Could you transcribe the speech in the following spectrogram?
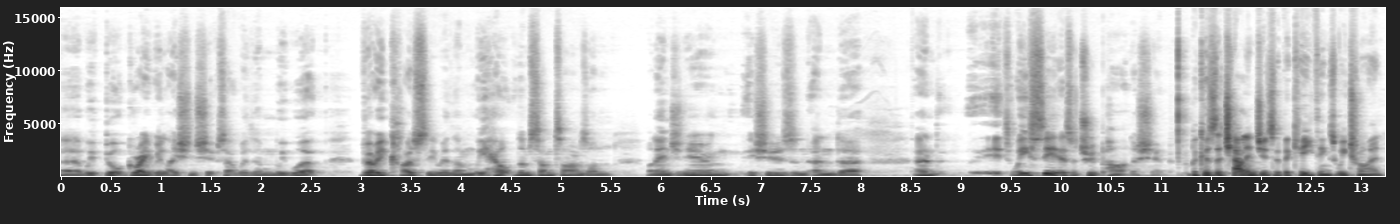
Uh, we've built great relationships up with them. We work very closely with them. We help them sometimes on on engineering issues and and uh, and we see it as a true partnership. Because the challenges are the key things we try and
